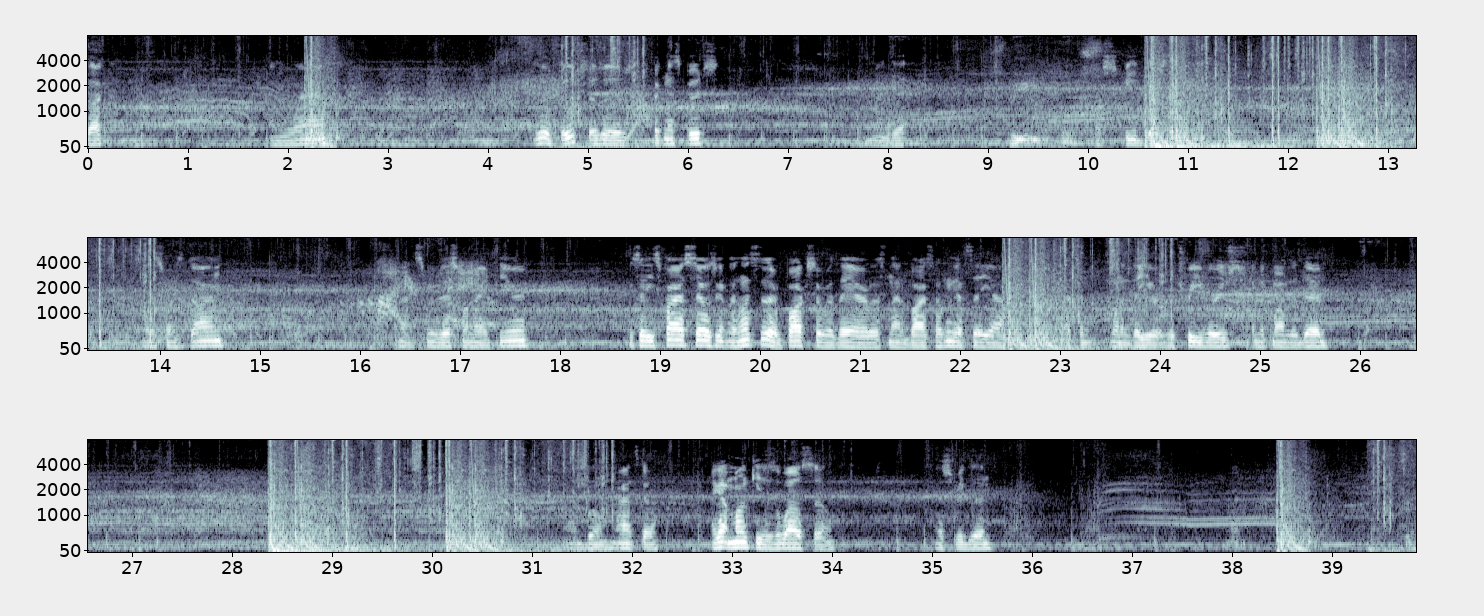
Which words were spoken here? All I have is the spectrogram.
Gonna stuck. Anywhere. Ooh, boots? Those are quickness boots. I'm gonna get. Oh, speed boost. this one's done. Let's move this one right here. So these fire sales, unless there's a box over there, it's not a box. I think that's a uh, that's a, one of the uh, retrievers in the Mob of the Dead. And boom, right, let's go. I got monkeys as well, so that should be good. Right.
